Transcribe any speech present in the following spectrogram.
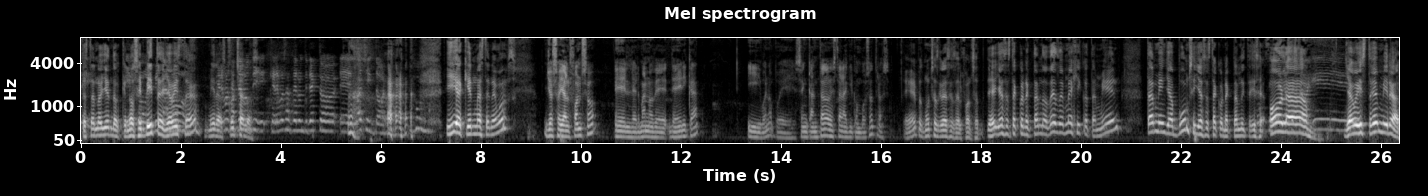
Te están oyendo. Que nos invite, ¿ya viste? Mira, escúchalos. queremos hacer un directo en Washington. ¿Y a quién más tenemos? Yo soy Alfonso, el hermano de, Erika. Y bueno, pues encantado de estar aquí con vosotros. Eh, pues muchas gracias, Alfonso. ya se está conectando desde México también. También ya Boom, si ya se está conectando y te dice, hola. ¿Ya viste? Mira.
